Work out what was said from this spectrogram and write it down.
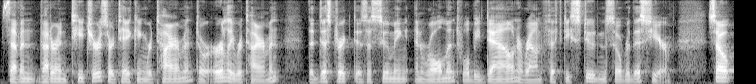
Seven veteran teachers are taking retirement or early retirement. The district is assuming enrollment will be down around 50 students over this year. So,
